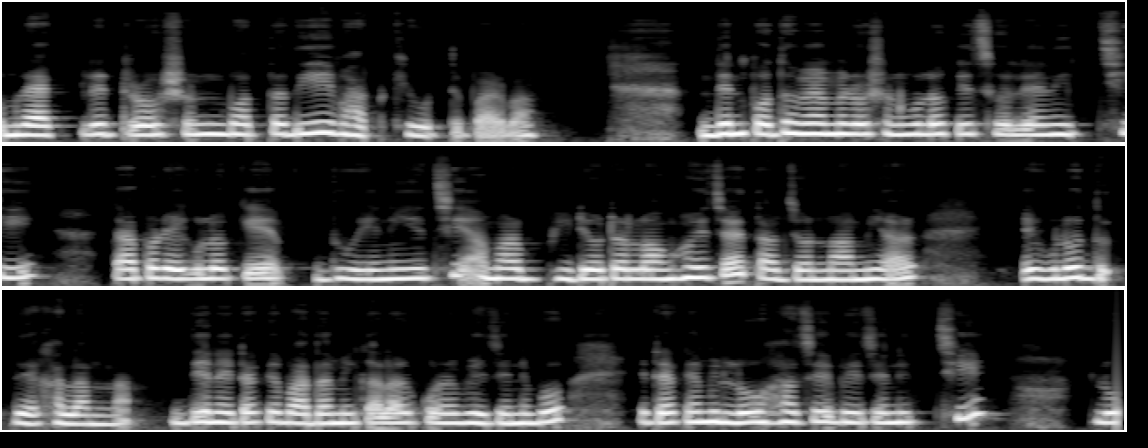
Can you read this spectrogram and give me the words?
তোমরা এক প্লেট রসুন ভর্তা দিয়েই ভাত খেয়ে উঠতে পারবা। দেন প্রথমে আমি রসুনগুলোকে চলে নিচ্ছি। তারপর এগুলোকে ধুয়ে নিয়েছি। আমার ভিডিওটা লং হয়ে যায়, তার জন্য আমি আর এগুলো দেখালাম না। দেন এটাকে বাদামি কালার করে ভেজে নেব। এটাকে আমি লো হাঁচে ভেজে নিচ্ছি। লো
